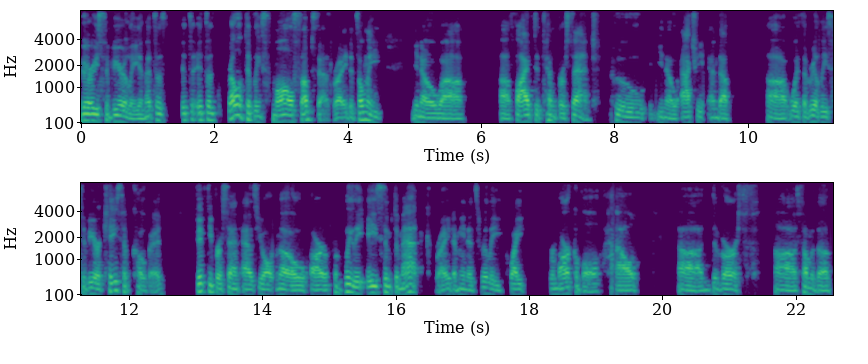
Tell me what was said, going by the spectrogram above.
very severely, and that's a, it's, a, it's a relatively small subset, right? It's only, you know, uh, uh, five to 10% who, you know, actually end up uh, with a really severe case of COVID. 50%, as you all know, are completely asymptomatic, right? I mean, it's really quite remarkable how uh, diverse uh, some of the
